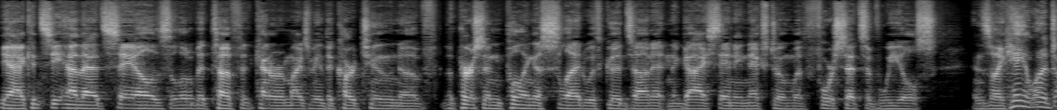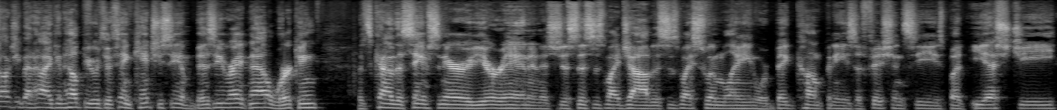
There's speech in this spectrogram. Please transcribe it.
Yeah, I can see how that sale is a little bit tough. It kind of reminds me of the cartoon of the person pulling a sled with goods on it and a guy standing next to him with four sets of wheels. And it's like, Hey, I want to talk to you about how I can help you with your thing. Can't you see I'm busy right now working? It's kind of the same scenario you're in. And it's just, this is my job. This is my swim lane. We're big companies, efficiencies, but ESG,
